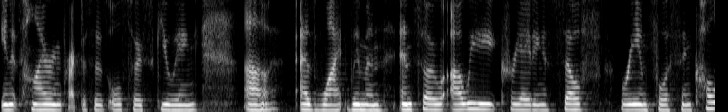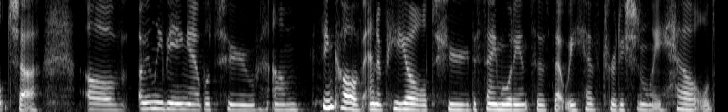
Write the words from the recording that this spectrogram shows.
in its hiring practices, also skewing uh, as white women. And so, are we creating a self reinforcing culture of only being able to um, think of and appeal to the same audiences that we have traditionally held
